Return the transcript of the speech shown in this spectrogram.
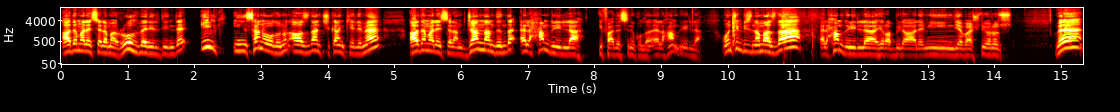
Adem Aleyhisselam'a ruh verildiğinde ilk insanoğlunun ağzından çıkan kelime Adem Aleyhisselam canlandığında elhamdülillah ifadesini kullanır. Elhamdülillah. Onun için biz namazda elhamdülillahi rabbil alemin diye başlıyoruz. Ve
